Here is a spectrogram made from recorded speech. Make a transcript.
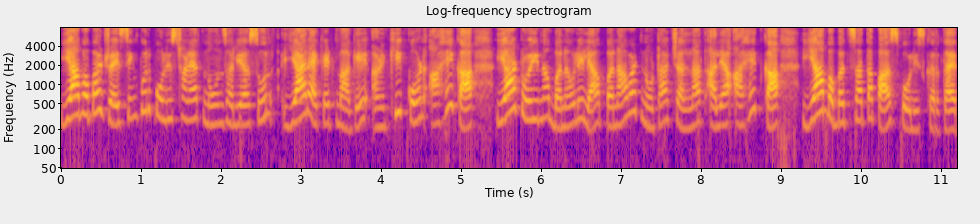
याबाबत जयसिंगपूर पोलीस ठाण्यात नोंद झाली असून या रॅकेट मागे आणखी कोण आहे का? या टोळीनं बनवलेल्या बनावट नोटा चलनात आल्या आहेत का? याबाबतचा तपास पोलीस करतायत.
